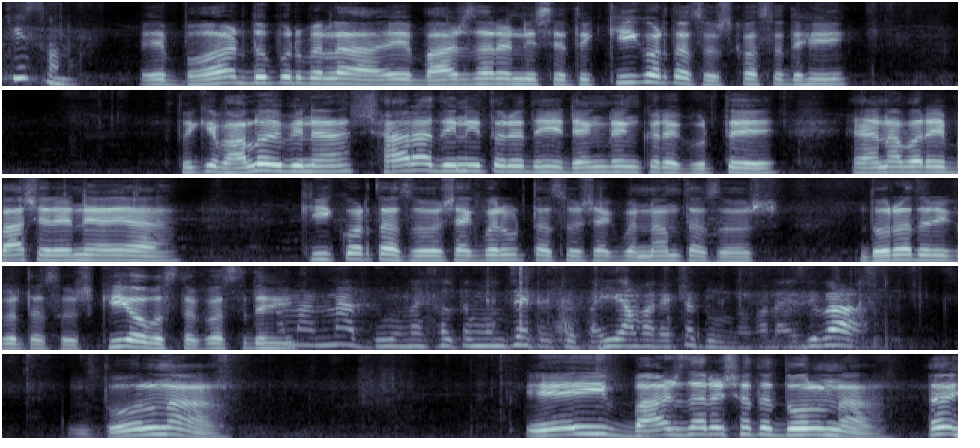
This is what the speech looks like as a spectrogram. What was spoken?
কিছু না। এই ভর দুপুর বেলা এই বাস ধারে নিচে তুই কি করতেছস? কষ্ট দেখি। তুই কি ভালো হইবি না? সারাদিনই তোরে দেখি ড্যাং ড্যাং করে ঘুরতে। হ্যাঁ আবার এই বাসের এনে আয়া কি করতাছস? একবার উঠতাছস একবার নামতাছস দৌড়াদৌড়ি করতাছস কি অবস্থা? কষ্ট দেখি। না দোলনা খেলতে মন যেতেছে ভাই আমার একটা দোলনা বানাই দিবা। এই বাসদারের সাথে দোল না এই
